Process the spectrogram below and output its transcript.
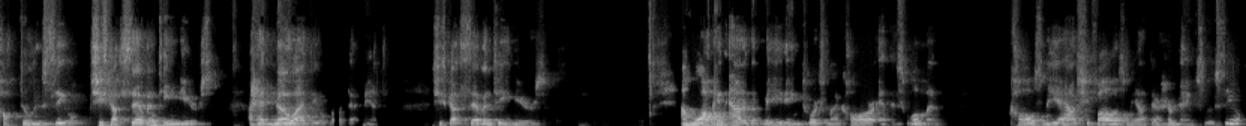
talk to Lucille. She's got 17 years. I had no idea what that meant. She's got 17 years. I'm walking out of the meeting towards my car, and this woman calls me out. She follows me out there. Her name's Lucille.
